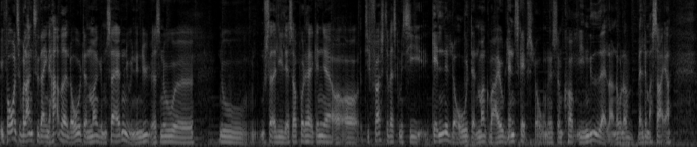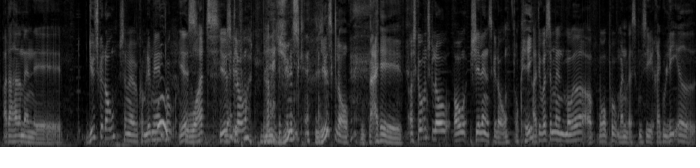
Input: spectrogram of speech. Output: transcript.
i forhold til, hvor lang tid der egentlig har været lov i Danmark, jamen, så er den jo egentlig ny. Altså nu, øh, nu, nu sad jeg lige og læste op på det her igen, ja, og, og de første, hvad skal man sige, gældende love i Danmark var jo landskabslovene, som kom i middelalderen under Valdemar Sejr. Og der havde man øh, jyske lov, som jeg vil komme lidt mere ind på. Yes. What? Jyske lov. Nå, Jysk? Jysk lov? Nej. Og skånske lov og sjællandske lov. Okay. Og det var simpelthen måder, at, hvorpå man, hvad skal man sige, regulerede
